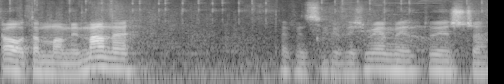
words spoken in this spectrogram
O, tam mamy manę. Tak więc sobie weźmiemy tu jeszcze.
